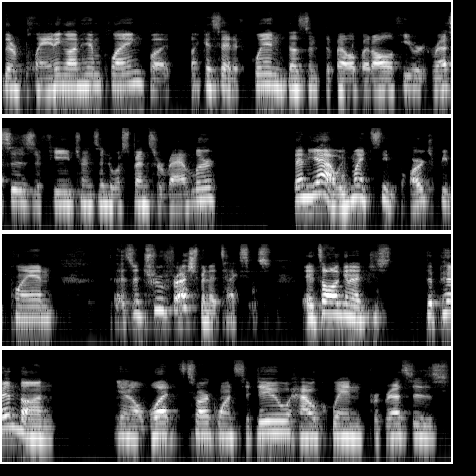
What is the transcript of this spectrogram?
they're planning on him playing, but like I said, if Quinn doesn't develop at all, if he regresses, if he turns into a Spencer Rattler, then yeah, we might see Arch be playing as a true freshman at Texas. It's all going to just depend on you know what Sark wants to do, how Quinn progresses,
